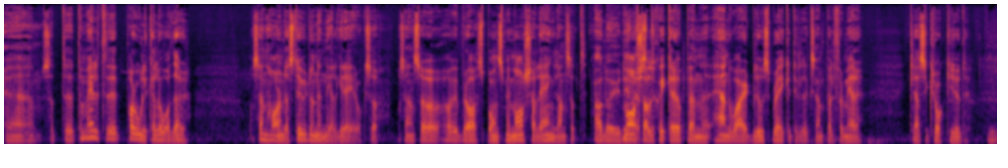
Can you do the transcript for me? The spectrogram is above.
Eh, så att eh, ta med lite ett par olika lådor. Och sen har den där studion en del grejer också. Och sen så har vi bra spons med Marshall i England. Så att Ja, då är ju det Marshall bäst. skickar upp en handwired bluesbreaker till exempel för mer classic rock-ljud. Mm.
